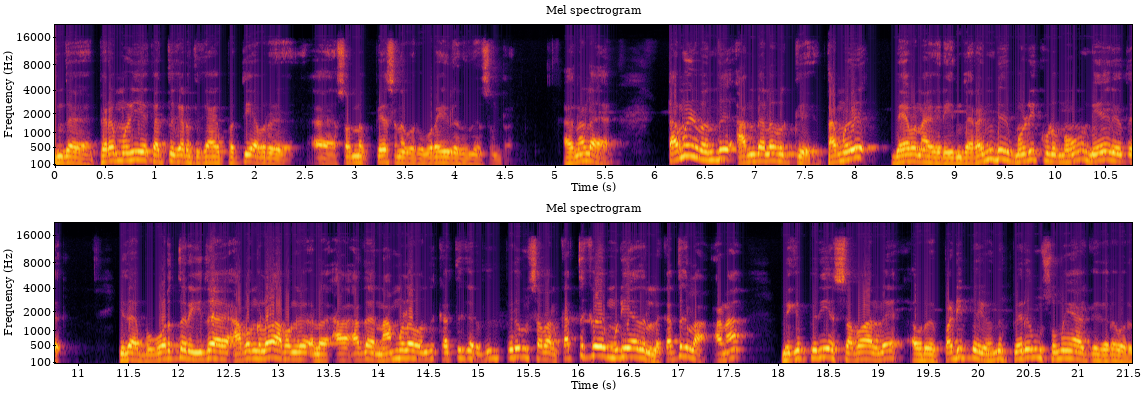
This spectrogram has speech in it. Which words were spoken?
இந்த பிற மொழியை கற்றுக்கிறதுக்காக பற்றி அவர் சொன்ன பேசின ஒரு உரையிலிருந்து சொல்கிறார் அதனால் தமிழ் வந்து அந்த அளவுக்கு தமிழ் தேவநாகரி இந்த ரெண்டு மொழி குடும்பமும் நேர் இது இதை ஒருத்தர் இதை அவங்களோ அவங்க அதை நம்மளோ வந்து கற்றுக்கிறது பெரும் சவால். கற்றுக்கவே முடியாது இல்லை கற்றுக்கலாம் ஆனால் மிகப்பெரிய சவால் ஒரு படிப்பை வந்து பெரும் சுமையாக்குகிற ஒரு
